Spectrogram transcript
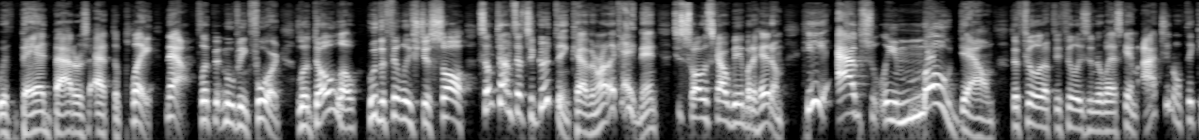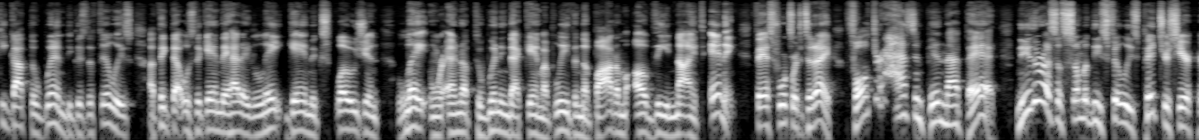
with bad batters at the plate. Now, flip it moving forward. Lodolo, who the Phillies just saw, sometimes that's a good thing, Kevin, right? Like, hey, man, just saw this guy be able to hit him. He absolutely mowed down the Philadelphia Phillies in their last game. I actually don't think he got the win because the Phillies, I think that was the game they had a late game explosion late and were ended up to winning that game, I believe, in the bottom of the ninth inning. Fast forward to today, Falter hasn't been that bad. Neither has some of these Phillies pitchers here.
